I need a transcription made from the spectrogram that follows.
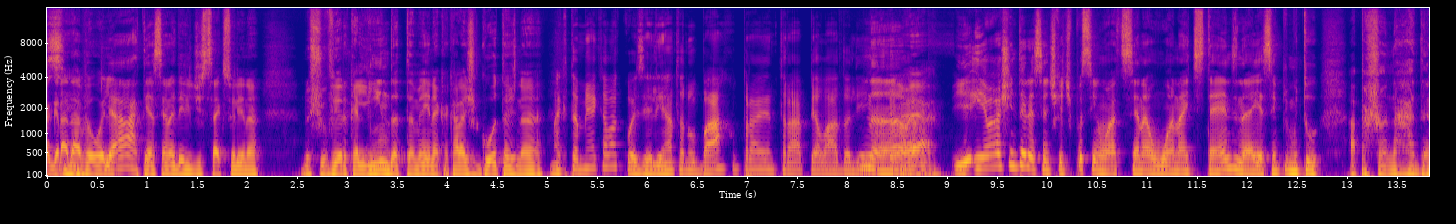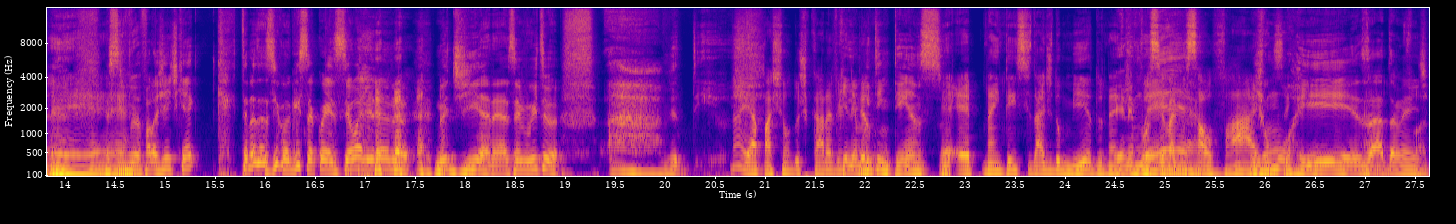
agradável ao olhar. Tem a cena dele de sexo ali na, no chuveiro, que é linda também, né? Com aquelas gotas na, Mas que também é aquela coisa, ele entra no barco pra entrar pelado ali. não, é. E, e eu acho interessante que, tipo assim, uma cena one night stand, né? E é sempre muito apaixonada, né? É. Eu sempre falo, gente, quem é quem é que transa assim com alguém que você conheceu ali né, no, no dia, né? É sempre muito. Ah, meu Deus. Não, e a paixão dos caras vem Porque ele é pelo- muito intenso. é, é na intensidade do medo, né? Ele de é você vai me salvar. Eles vão não sei o quê. morrer, exatamente.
